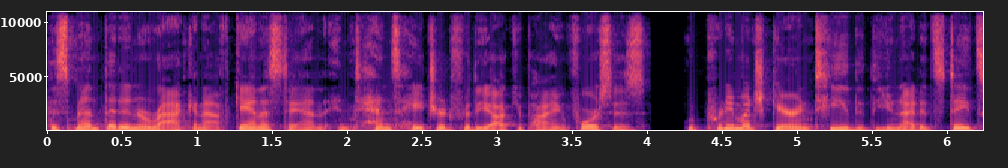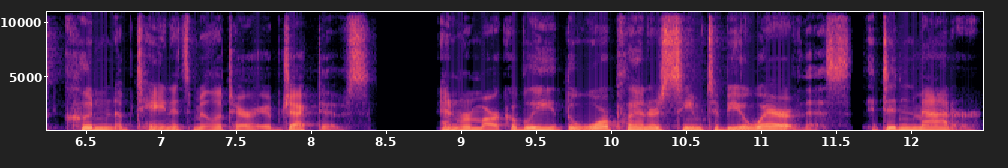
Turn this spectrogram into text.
this meant that in Iraq and Afghanistan, intense hatred for the occupying forces would pretty much guarantee that the United States couldn't obtain its military objectives. And remarkably, the war planners seemed to be aware of this. It didn't matter.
